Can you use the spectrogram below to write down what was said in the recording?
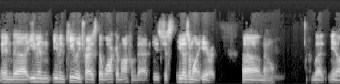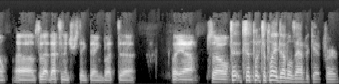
and uh, even even Keeley tries to walk him off of that. He's just he doesn't want to hear it. Um, no. But you know, uh, so that that's an interesting thing. But uh, but yeah, so To to put to play devil's advocate for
